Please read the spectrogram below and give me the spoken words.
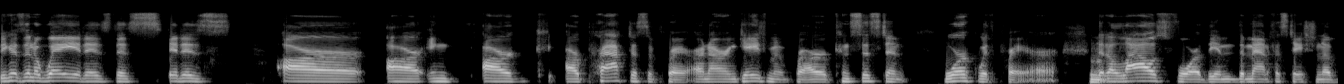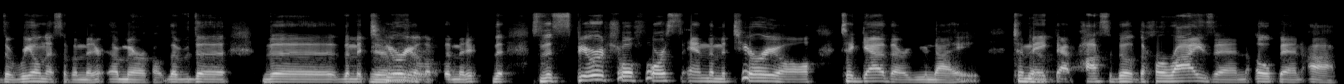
because in a way it is this it is our our in our our practice of prayer and our engagement prayer, our consistent work with prayer that Mm. allows for the the manifestation of the realness of a, a miracle the the the the material of the, the so the spiritual force and the material together unite to Yeah. make that possibility the horizon open up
